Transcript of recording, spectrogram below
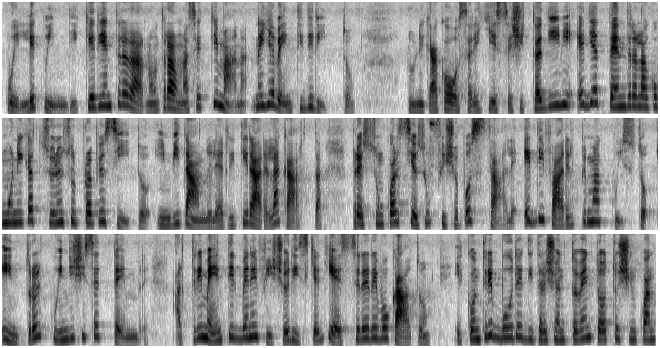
quelle quindi che rientreranno tra una settimana negli aventi diritto. L'unica cosa richiesta ai cittadini è di attendere la comunicazione sul proprio sito, invitandoli a ritirare la carta presso un qualsiasi ufficio postale e di fare il primo acquisto entro il 15 settembre, altrimenti il beneficio rischia di essere revocato. Il contributo è di 328,50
